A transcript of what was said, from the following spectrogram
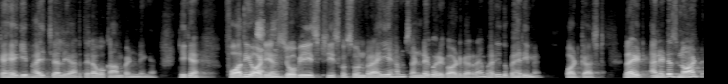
कहेगी भाई चल यार तेरा वो काम पेंडिंग है। ठीक है? फॉर दी ऑडियंस जो भी इस चीज़ को सुन रहा है ये हम संडे को रिकॉर्ड कर रहे हैं भरी दोपहरी में podcast right and it is not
